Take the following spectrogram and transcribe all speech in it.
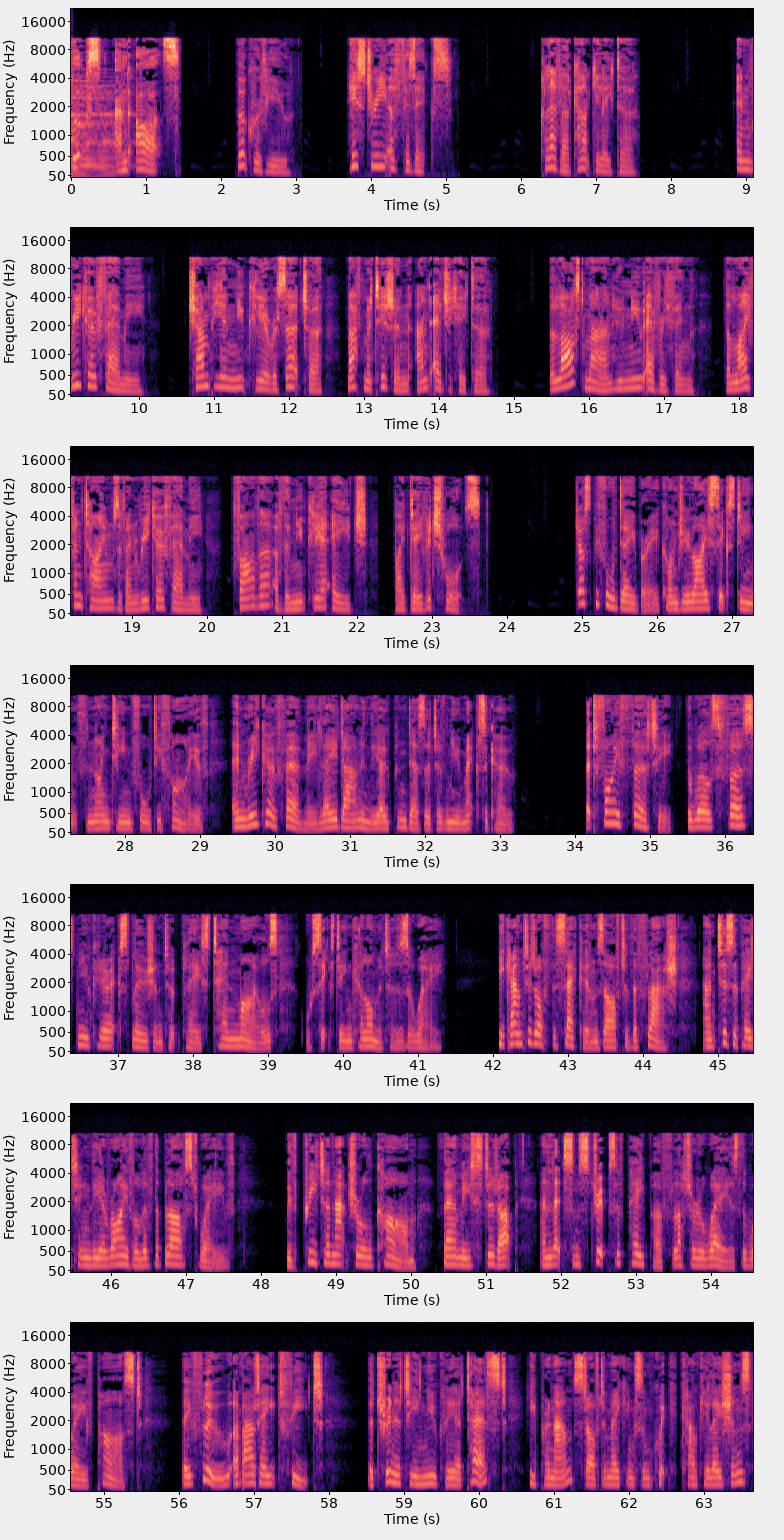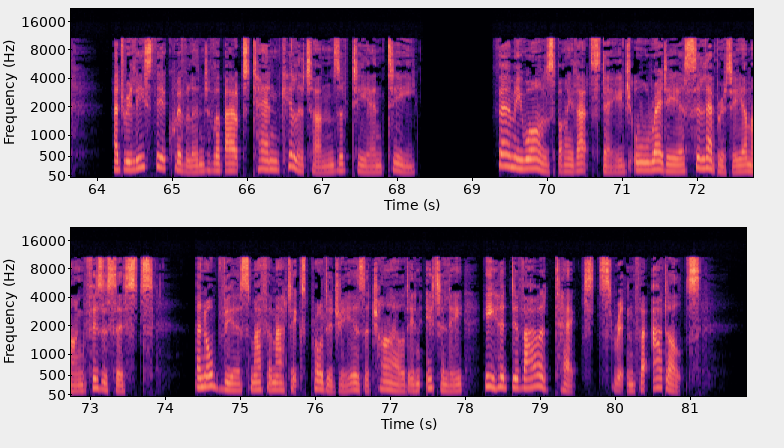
Books and Arts. Book Review History of Physics Clever Calculator Enrico Fermi Champion nuclear researcher, mathematician and educator. The Last Man Who Knew Everything The Life and Times of Enrico Fermi, Father of the Nuclear Age by David Schwartz. Just before daybreak on July 16th, 1945, Enrico Fermi lay down in the open desert of New Mexico. At 5:30, the world's first nuclear explosion took place 10 miles or 16 kilometers away. He counted off the seconds after the flash, anticipating the arrival of the blast wave. With preternatural calm, Fermi stood up and let some strips of paper flutter away as the wave passed. They flew about eight feet. The Trinity nuclear test, he pronounced after making some quick calculations, had released the equivalent of about 10 kilotons of TNT. Fermi was, by that stage, already a celebrity among physicists. An obvious mathematics prodigy as a child in Italy, he had devoured texts written for adults.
